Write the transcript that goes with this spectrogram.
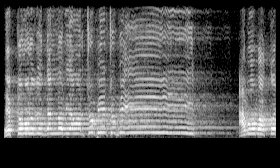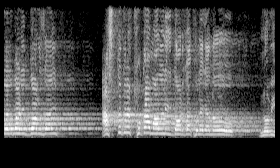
একটু মনোযোগ দেন নবী আমার, চুপি চুপি। আবু বক্করের বাড়ির দরজায় আস্তে করে ঠোকা মারলি, দরজা খুলে গেল। নবী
